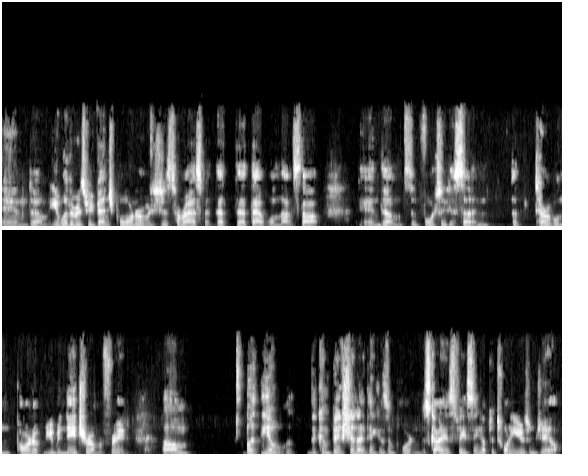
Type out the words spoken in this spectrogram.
And um, you know, whether it's revenge porn or it's just harassment, that that that will not stop and um, it's unfortunately just a, a, terrible part of human nature, I'm afraid. Um, but you know, the conviction I think is important. This guy is facing up to 20 years in jail,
